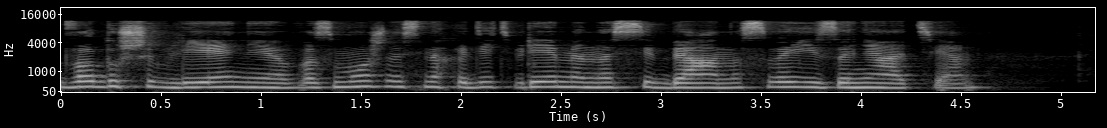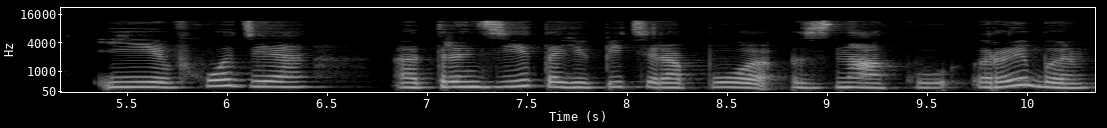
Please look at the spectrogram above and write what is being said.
воодушевление, возможность находить время на себя, на свои занятия. И в ходе э, транзита Юпитера по знаку рыбы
